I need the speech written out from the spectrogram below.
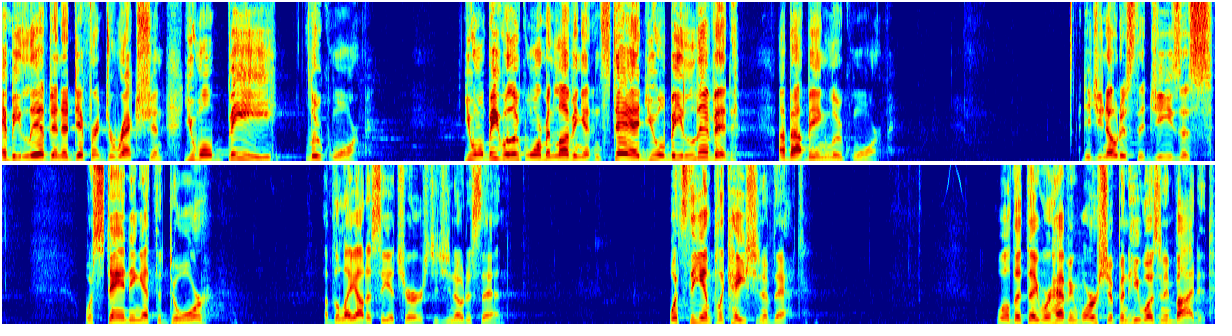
and be lived in a different direction. You won't be lukewarm. You won't be lukewarm and loving it. Instead, you will be livid about being lukewarm. Did you notice that Jesus was standing at the door of the Laodicea church? Did you notice that? What's the implication of that? Well, that they were having worship and he wasn't invited.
